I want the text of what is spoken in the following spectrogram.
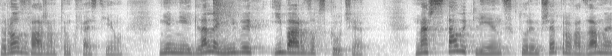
rozważam tę kwestię. Niemniej dla leniwych i bardzo w skrócie. Nasz stały klient, z którym przeprowadzamy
